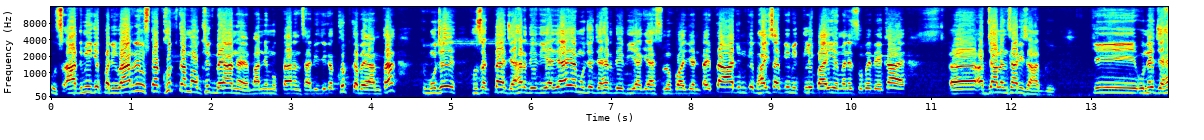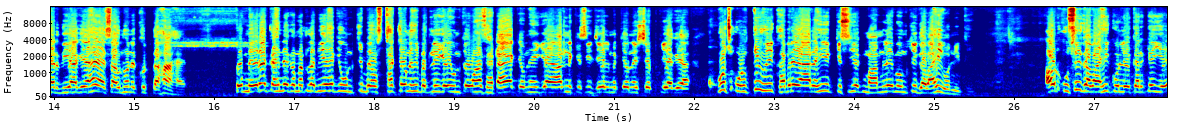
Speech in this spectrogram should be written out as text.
उस आदमी के परिवार ने, उसका खुद का मौखिक बयान है, माननीय मुख्तार अंसारी जी का खुद का बयान था कि मुझे हो सकता है जहर दे दिया जाए या मुझे जहर दे दिया गया स्लो पॉइजन टाइप का। आज उनके भाई साहब की भी क्लिप आई है, मैंने सुबह देखा है अफजाल अंसारी साहब की, कि उन्हें जहर दिया गया है, ऐसा उन्होंने खुद कहा है। तो मेरा कहने का मतलब यह है कि उनकी व्यवस्था क्यों नहीं बदली गई उनको वहाँ से हटाया क्यों नहीं गया अन्य किसी जेल में क्यों नहीं शिफ्ट किया गया कुछ उड़ती हुई खबरें आ रही है किसी एक मामले में उनकी गवाही होनी थी और उसी गवाही को लेकर के ये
